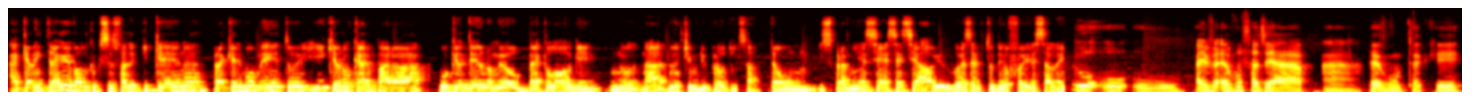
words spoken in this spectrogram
aquela entrega de valor que eu preciso fazer pequena para aquele momento e que eu não quero parar o que eu tenho no meu backlog no, na, no time de produto, sabe? Então, isso para mim assim, é essencial e o exemplo que tu deu foi excelente. O, o, o... Aí eu vou fazer a, a pergunta que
